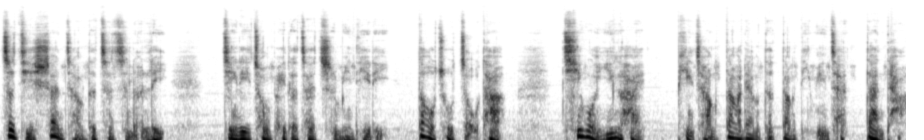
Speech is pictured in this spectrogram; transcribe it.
自己擅长的政治能力，精力充沛地在殖民地里到处走踏，亲吻婴孩，品尝大量的当地名产蛋挞。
